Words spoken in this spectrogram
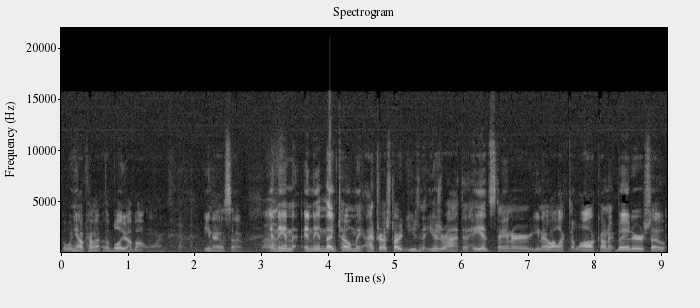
But when y'all come out with a blue, I bought one. You know, so Well, and then and then they've told me after I started using it, you're right. The head stander, you know, I like the lock on it better. So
